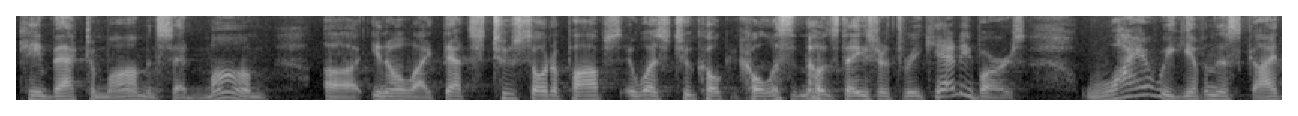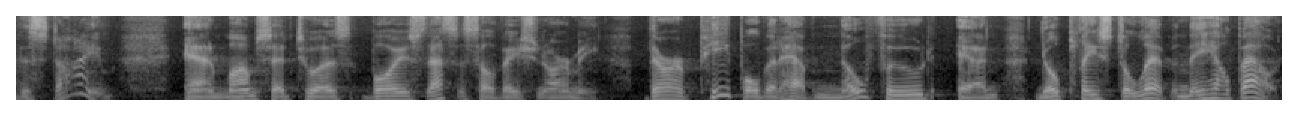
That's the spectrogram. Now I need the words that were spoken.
came back to mom and said, Mom, uh, you know, like that's two soda pops. It was two Coca Colas in those days or three candy bars. Why are we giving this guy this dime? And mom said to us, Boys, that's the Salvation Army. There are people that have no food and no place to live, and they help out.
